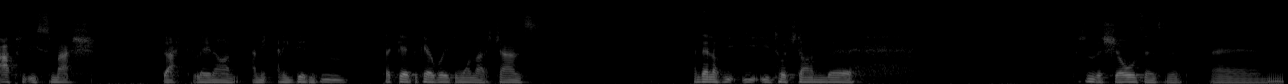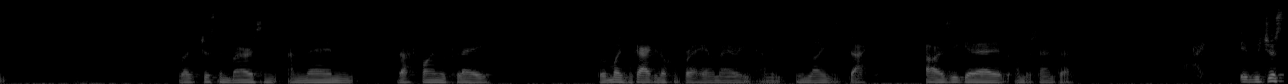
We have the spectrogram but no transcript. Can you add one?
absolutely smash Dak late on and he, and he didn't. Mm. That gave the Cowboys the one last chance. And then look, you, you, touched on the on the Schultz incident. Um, like just embarrassing. And then that final play, with Mike McCarthy looking for a hail mary, and he, he lines Dak or Ezekiel Elliott under center. I- It was just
